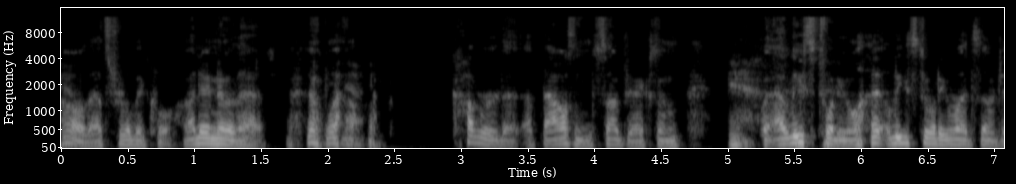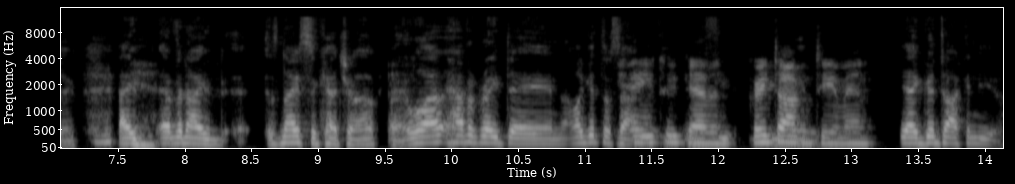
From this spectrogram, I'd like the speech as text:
yeah. oh that's really cool i didn't know that wow Yeah. Covered a, a thousand subjects and yeah. well, at least 21 at least 21 subjects. I Yeah. evan i it's nice to catch up right well have a great day and i'll get this yeah out you too kevin. few- great talking days. to you man. Yeah good talking to you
